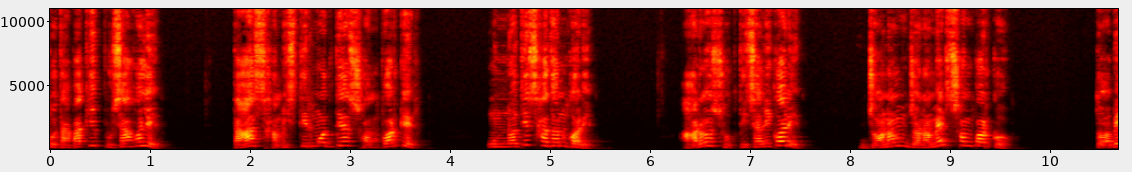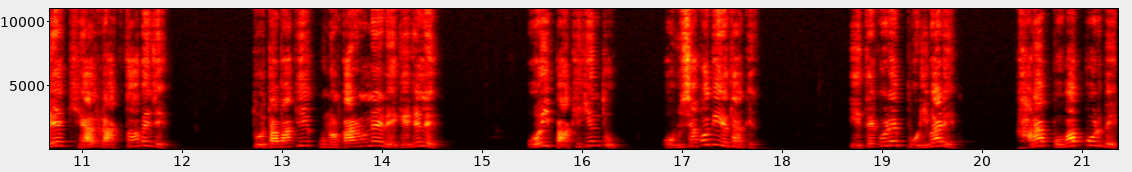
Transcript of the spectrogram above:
তোতা পাখি পোষা হলে তা স্বামী স্ত্রীর মধ্যে সম্পর্কের উন্নতি সাধন করে, আরও শক্তিশালী করে জনম জনমের সম্পর্ক। তবে খেয়াল রাখতে হবে যে তোতা পাখি কোনো কারণে রেগে গেলে ওই পাখি কিন্তু অভিশাপও দিয়ে থাকে। এতে করে পরিবারে খারাপ প্রভাব পড়বে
